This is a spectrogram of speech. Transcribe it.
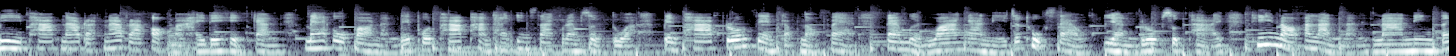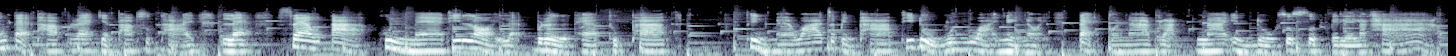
มีภาพน่ารักน่ารักออกมาให้ได้เห็นกัน แม่โอปอลนั้นได้โพสต์ภาพผ่านทางอินสตาแกรมส่วนตัว เป็นภาพร่วมเฟรมกับน้องแฝดแต่เหมือนว่างานนี้จะถูกแซวยันรูปสุดท้าย ที่น้องอลันนั้นนานิ่งตั้งแต่ภาพแรกยันภาพสุดท้าย และแซวตาคุณแม่ที่ลอยและเบลอแทบทุกภาพถึงแม้ว่าจะเป็นภาพที่ดูวุ่นวายหน่อยๆ แต่ก็น่ารัก น่าเอ็นดูสุดๆ ไปเลยล่ะค่ะและ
